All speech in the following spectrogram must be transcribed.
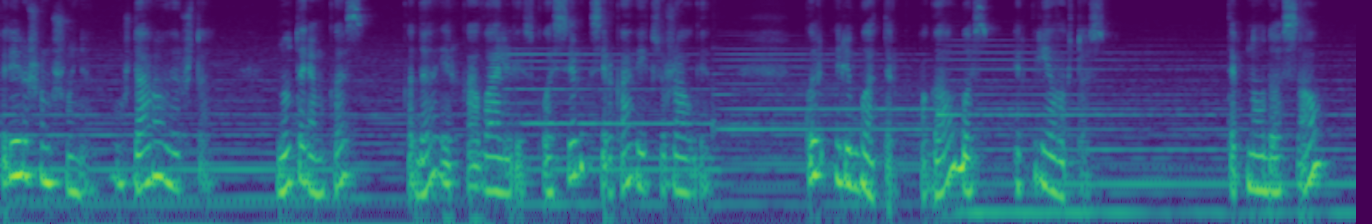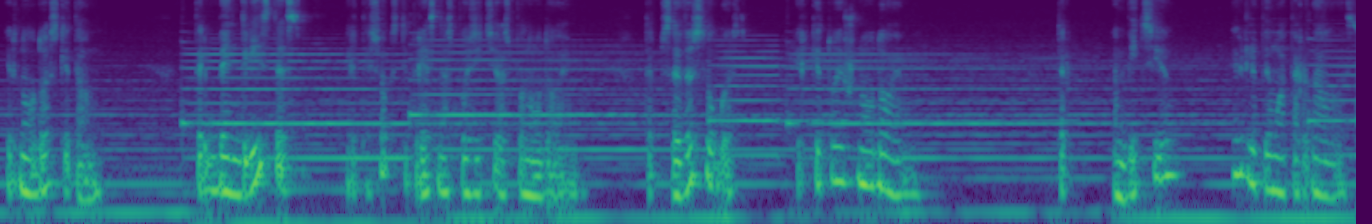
Pririšam šunį, uždarom vištą, nutariam kas kada ir ką valgys, kuo sirgs ir ką veiks užaugę. Kur riba tarp pagalbos ir prievartos? Tarp naudos savo ir naudos kitam. Tarp bendrystės ir tiesiog stipresnės pozicijos panaudojimo. Tarp savisaugos ir kito išnaudojimo. Tarp ambicijų ir lipimo per galvas.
